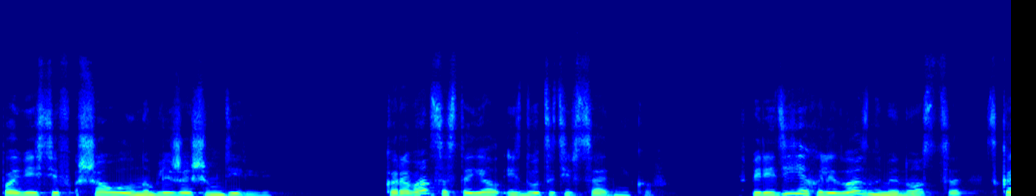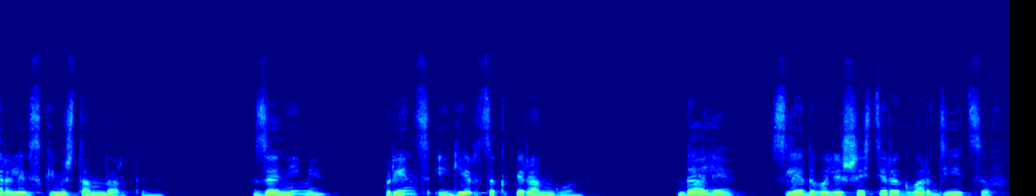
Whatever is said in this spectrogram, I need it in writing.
повесив Шаола на ближайшем дереве. Караван состоял из двадцати всадников. Впереди ехали два знаменосца с королевскими штандартами. За ними принц и герцог Пирангон. Далее следовали шестеро гвардейцев,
